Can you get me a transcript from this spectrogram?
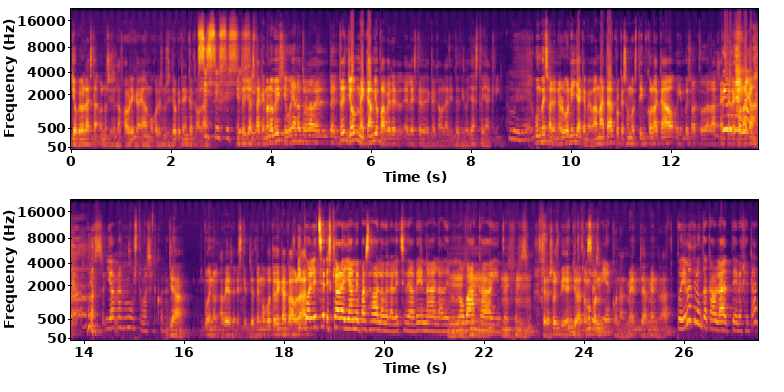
Yo veo la... Esta, no sé si es la fábrica, ¿eh? a lo mejor es un sitio que tienen cacaolat. Sí, sí, sí, sí, Entonces yo sí. hasta que no lo veo, y si voy al otro lado del, del tren, yo me cambio para ver el, el este del cacaolat. Entonces digo, ya estoy aquí. Muy bien. Un beso a Leonor Bonilla que me va a matar porque somos Team Colacao y un beso a toda la gente de Colacao. Ya me gusta más el cola. ya. Bueno, a ver, es que yo tengo bote de Y cacaolat. con leche, es que ahora ya me pasaba lo de la leche de avena, la de no vaca y entonces... pues, Ujú. Pero eso es bien, yo la tomo Eso con, con de almendra. ¿Podrían hacer un cacaolat de vegetal?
